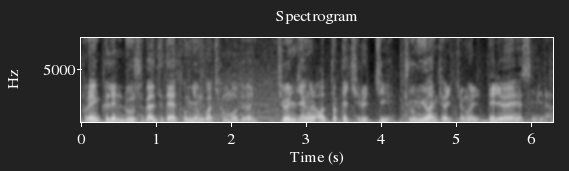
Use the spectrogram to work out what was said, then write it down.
프랭클린 루스벨트 대통령과 참모들은 전쟁을 어떻게 치를지 중요한 결정을 내려야 했습니다.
